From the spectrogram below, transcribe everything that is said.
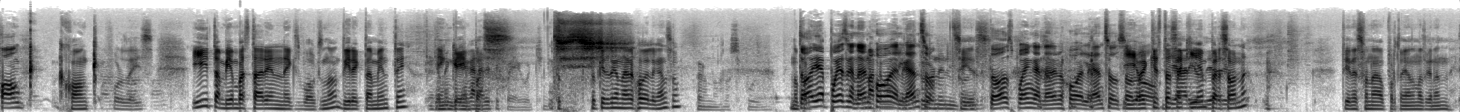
Honk. Honk for Days. Y también va a estar en Xbox, ¿no? Directamente Yo en Game ganar Pass. ese juego. ¿Tú, tú quieres ganar el juego del ganso? Pero no, no se pudo. No, Todavía puedes ganar el juego del ganso. Sí. Todos pueden ganar el juego del ganso. Solo... Y hoy que estás diario, aquí en diario. persona, tienes una oportunidad más grande.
